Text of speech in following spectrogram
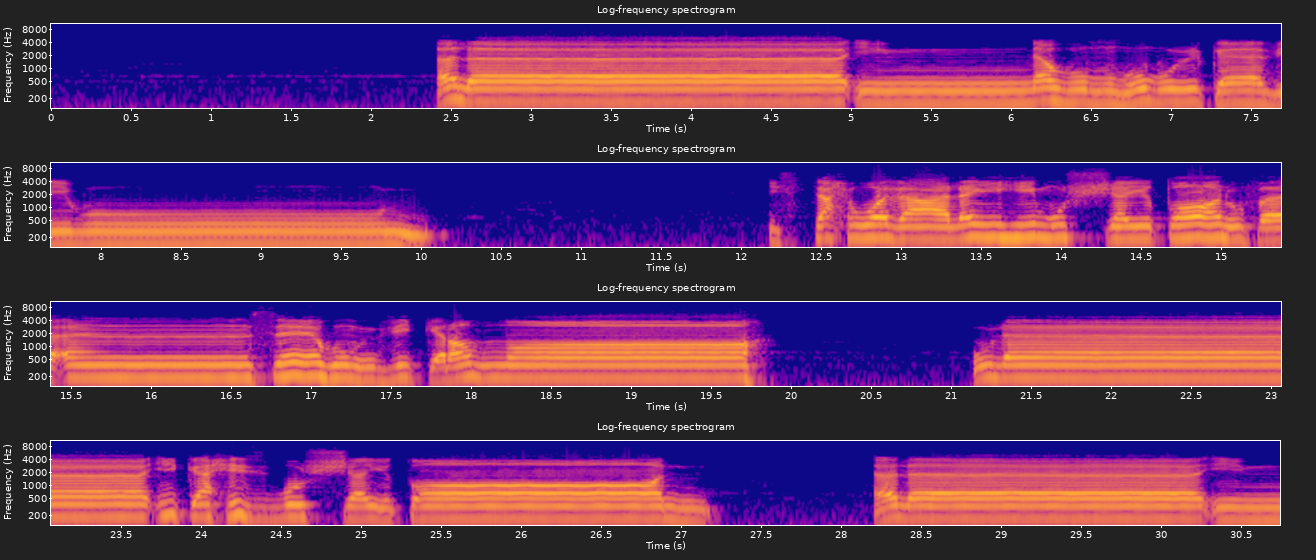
ألا إنهم هم الكاذبون. استحوذ عليهم الشيطان فأنساهم ذكر الله. أولئك حزب الشيطان. ألا إن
